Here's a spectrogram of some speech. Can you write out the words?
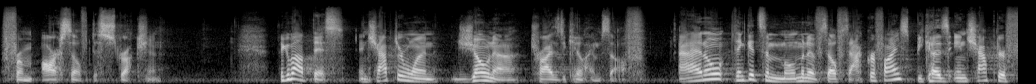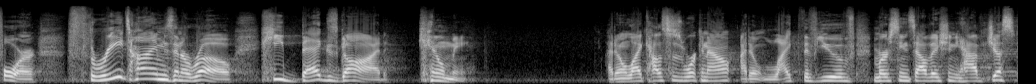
from our self destruction. Think about this. In chapter one, Jonah tries to kill himself. And I don't think it's a moment of self sacrifice because in chapter four, three times in a row, he begs God, kill me. I don't like how this is working out. I don't like the view of mercy and salvation you have. Just,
